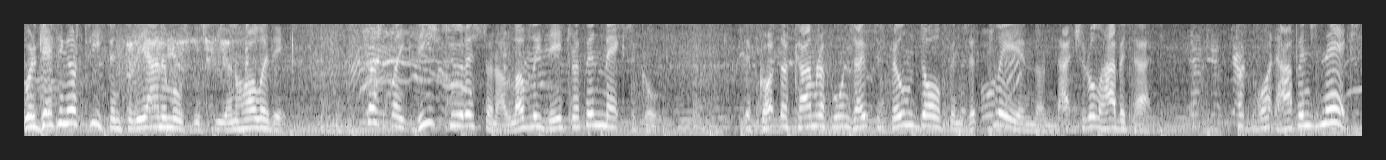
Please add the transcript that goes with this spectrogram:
we're getting our teeth into the animals we see on holiday. Just like these tourists on a lovely day trip in Mexico. They've got their camera phones out to film dolphins at play in their natural habitat. But what happens next?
